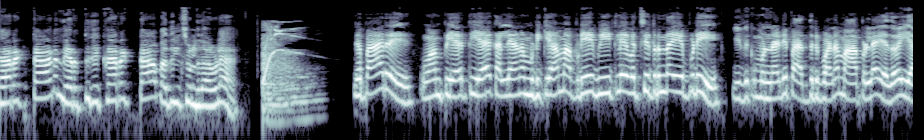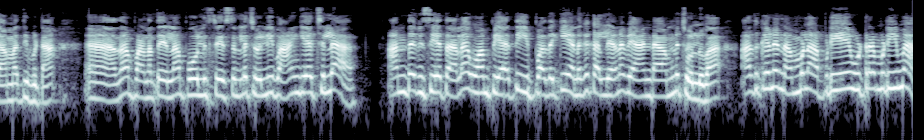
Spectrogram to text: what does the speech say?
கரெக்டான நேரத்துக்கு கரெக்டா பதில் சொல்லுது அவள இங்க பாரு உன் பேத்திய கல்யாணம் முடிக்காம அப்படியே வீட்லயே வச்சிட்டு இருந்தா எப்படி? இதுக்கு முன்னாடி பார்த்துட்டு போன மாப்பிள்ளை ஏதோ ஏமாத்தி விட்டான். அதான் பணத்தை எல்லாம் போலீஸ் ஸ்டேஷன்ல சொல்லி வாங்கியாச்சுல. அந்த விஷயத்தால உன் பேத்தி இப்போதைக்கு எனக்கு கல்யாணம் வேண்டாம்னு சொல்லுவா. அதுக்குன்னு நம்மள அப்படியே விட்டுற முடியுமா?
